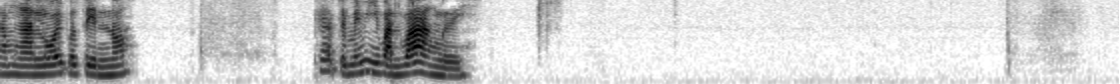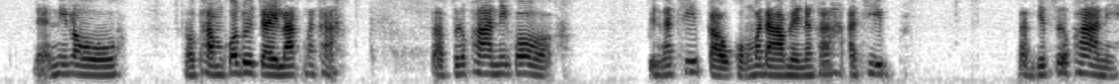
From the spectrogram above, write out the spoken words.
ทำงานร้อยเปอร์เซ็นต์เนาะแทบจะไม่มีวันว่างเลย แต่อันนี้เราเราทำก็ด้วยใจรักนะคะ ตัดเสื้อผ้านี่ก็เป็นอาชีพเก่าของมาดามเลยนะคะ อาชีพ ตัดเย็บเสื้อผ้านี่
